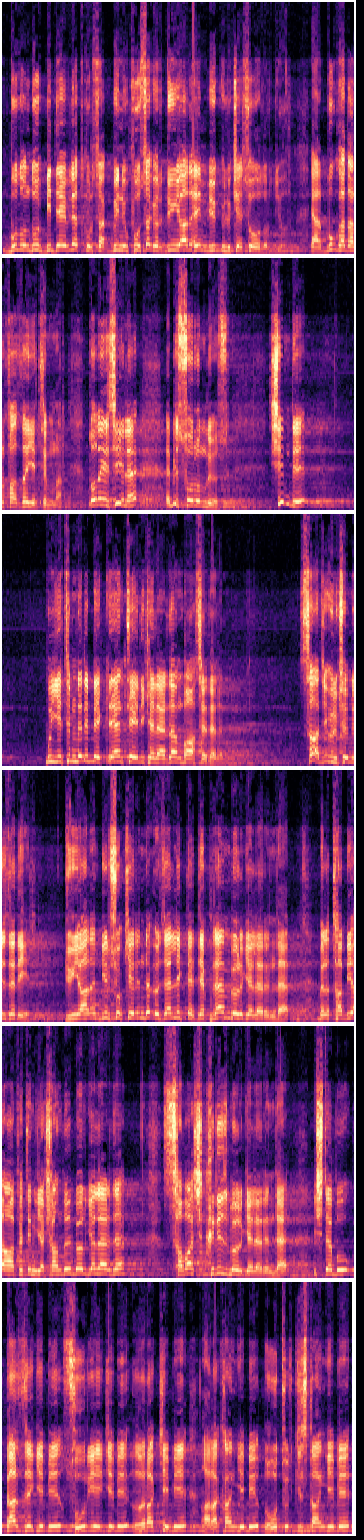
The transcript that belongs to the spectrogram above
bulunduğu bir devlet kursak bir nüfusa göre dünyanın en büyük ülkesi olur diyor. Yani bu kadar fazla yetim var. Dolayısıyla e, biz sorumluyuz. Şimdi bu yetimleri bekleyen tehlikelerden bahsedelim. Sadece ülkemizde değil, dünyanın birçok yerinde özellikle deprem bölgelerinde, böyle tabi afetin yaşandığı bölgelerde, savaş kriz bölgelerinde, işte bu Gazze gibi, Suriye gibi, Irak gibi, Arakan gibi, Doğu Türkistan gibi,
